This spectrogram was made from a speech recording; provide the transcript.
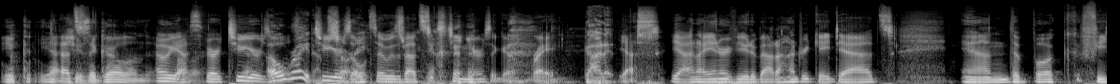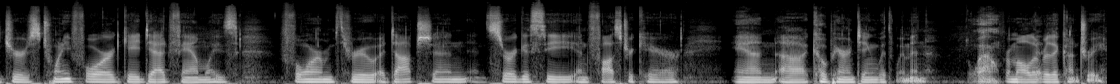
you can, yeah. That's- she's a girl on the. oh yes cover. very two Yeah. years Oh, old right, two I'm years sorry. old so it was about 16 years ago right got it. Yes. Yeah. And I interviewed about 100 gay dads, and the book features 24 gay dad families formed through adoption and surrogacy and foster care and uh, co parenting with women. Wow. from all over the country.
